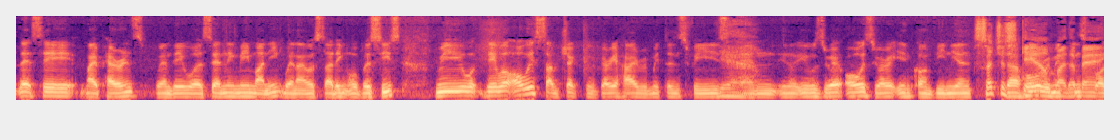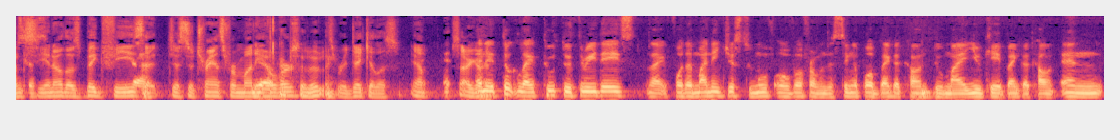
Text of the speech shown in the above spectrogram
let's say my parents when they were sending me money when I was studying overseas, we they were always subject to very high remittance fees, Yeah. and you know it was very, always very inconvenient. Such a The scam by the banks, process. you know, those big fees Yeah. that just to transfer money Yeah, over. absolutely. It's ridiculous. Yeah. Sorry, and ahead. it took like two to three days like for the money just to move over from the Singapore bank account to my UK bank account, and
